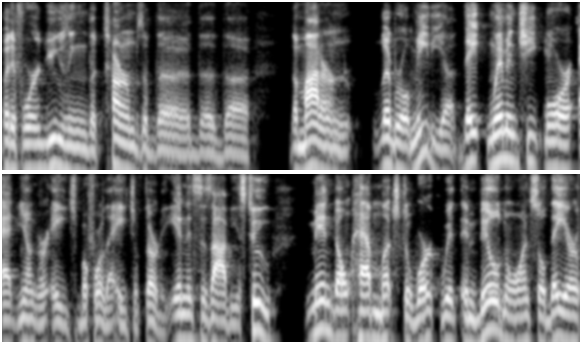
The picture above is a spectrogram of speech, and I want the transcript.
but if we're using the terms of the the the the modern liberal media, they women cheat more at younger age before the age of 30. And this is obvious too. Men don't have much to work with and build on, so they are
